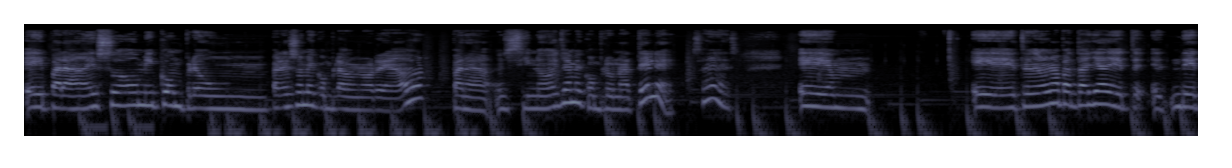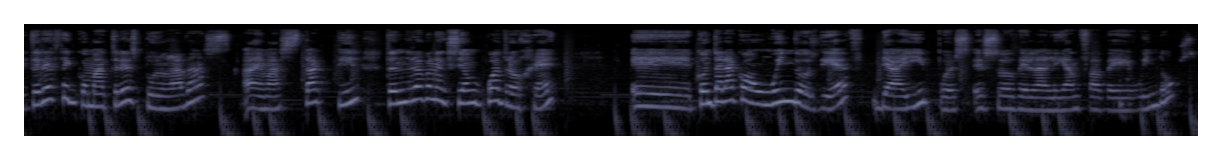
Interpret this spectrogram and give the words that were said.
Eh, para eso me compro un. Para eso me he comprado un ordenador. Para. Si no, ya me compro una tele. ¿Sabes? Em, eh, tener una pantalla de, de 13,3 pulgadas. Además táctil. Tendrá conexión 4G. Eh, contará con Windows 10. De ahí, pues eso de la alianza de Windows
